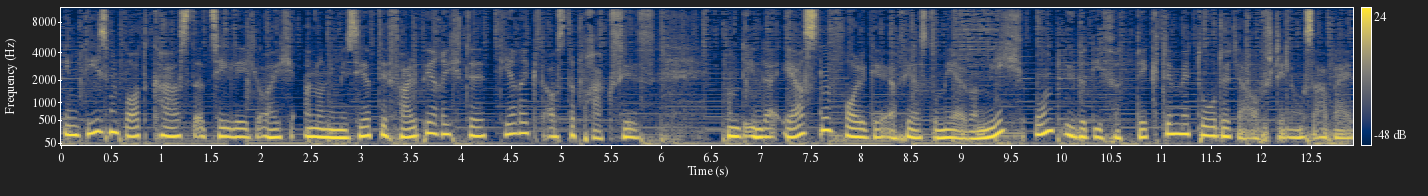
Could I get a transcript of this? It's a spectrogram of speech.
In diesem Podcast erzähle ich euch anonymisierte Fallberichte direkt aus der Praxis. Und in der ersten Folge erfährst du mehr über mich und über die verdeckte Methode der Aufstellungsarbeit.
